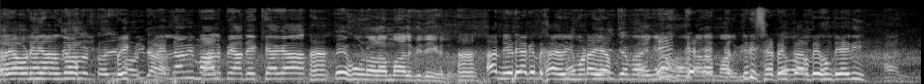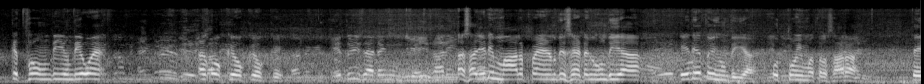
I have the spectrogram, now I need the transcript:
ਰਿਆਉਣੀਆਂ ਬਈ ਪਹਿਲਾਂ ਵੀ ਮਾਲ ਪਿਆ ਦੇਖਿਆਗਾ ਤੇ ਹੁਣ ਵਾਲਾ ਮਾਲ ਵੀ ਦੇਖ ਲਓ। ਆ ਨੇੜੇ ਆ ਕੇ ਦਿਖਾਇਓ ਜੀ ਮੜਾ ਜਾ ਜਮਾਂ ਹੀ ਨਹੀਂ ਹੋਣ ਵਾਲਾ ਮਾਲ ਵੀ ਜਿਹੜੀ ਸੈਟਿੰਗ ਕਰਦੇ ਹੁੰਦੇ ਆ ਇਹਦੀ। ਹਾਂਜੀ। ਕਿੱਥੋਂ ਹੁੰਦੀ ਹੁੰਦੀ ਉਹ ਓਕੇ ਓਕੇ ਓਕੇ। ਇਧਰ ਹੀ ਸੈਟਿੰਗ ਹੁੰਦੀ ਹੈ ਜੀ ਸਾਰੀ। ਅਸਾ ਜਿਹੜੀ ਮਾਲ ਪੈਣ ਦੀ ਸੈਟਿੰਗ ਹੁੰਦੀ ਆ ਇਹਦੇ ਤੋਂ ਹੀ ਹੁੰਦੀ ਆ ਉੱਤੋਂ ਹੀ ਮਤਲਬ ਸਾਰਾ। ਤੇ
